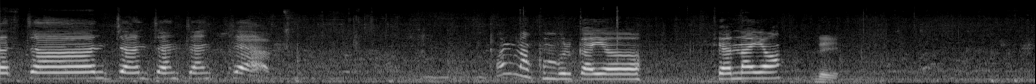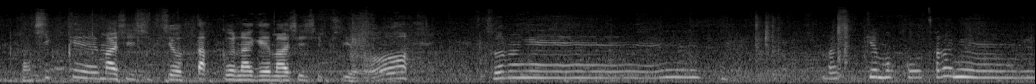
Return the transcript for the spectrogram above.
꺼냅니다. 짠, 짠, 짠, 짠, 짠. 얼만큼 볼까요? 되었나요? 네. 맛있게 마시십시오. 따끈하게 마시십시오. 사랑해. 맛있게 먹고 사랑해.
